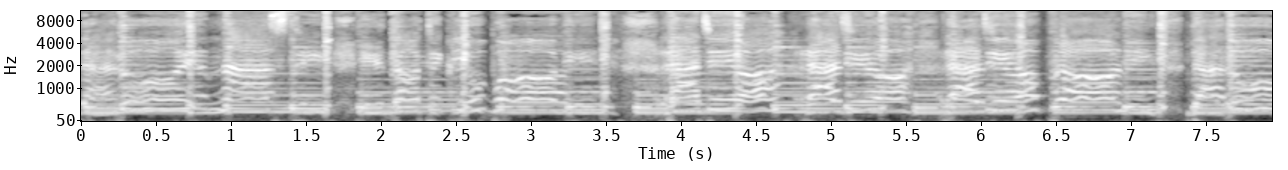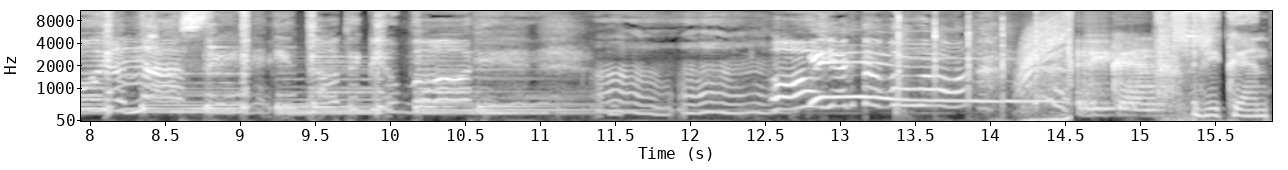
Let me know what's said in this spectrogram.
дарує настрій і дотик любові. Радіо, радіо, радіо промінь дарує настрій і дотик любові. О, як то було! Вікенд. Вікенд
